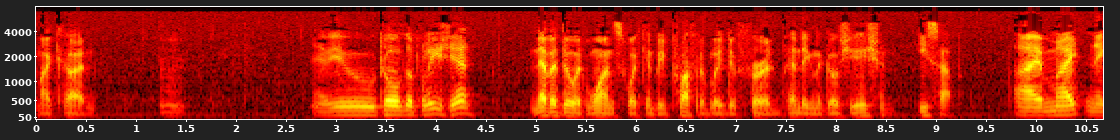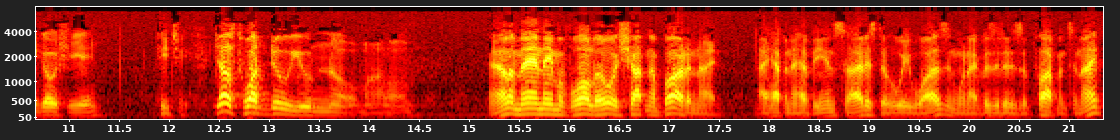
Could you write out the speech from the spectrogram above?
My card. Hmm. Have you told the police yet? Never do at once what can be profitably deferred pending negotiation. Aesop. I might negotiate. Peachy. Just what do you know, Marlowe? Well, a man named Waldo was shot in a bar tonight. I happen to have the inside as to who he was, and when I visited his apartment tonight,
